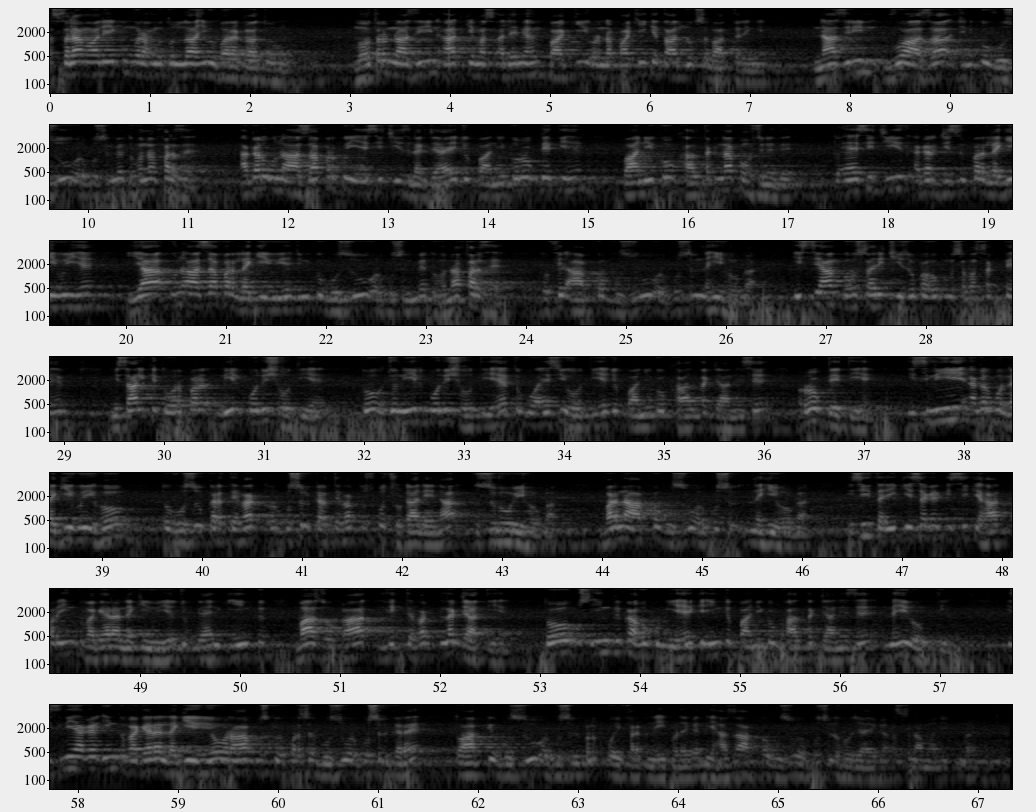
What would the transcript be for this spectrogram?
असलकम वरहमल वबरक मोहतरम नाजरीन, आज के मसले में हम पाकी और नापाकी के ताल्लुक से बात करेंगे। नाजरीन, वो अज़ा जिनको वज़ू और गसल में धोना फ़र्ज़ है। अगर उन अज़ा पर कोई ऐसी चीज़ लग जाए जो पानी को रोक देती है, पानी को खाल तक ना पहुँचने दे तो ऐसी चीज़ अगर जिसम पर लगी हुई है या उन अज़ा पर लगी हुई है जिनको वज़ू और गसल में धोना फ़र्ज़ है तो फिर आपका वज़ू और गसल नहीं होगा। इससे आप बहुत सारी चीज़ों का हुक्म समझ सकते हैं। मिसाल के तौर पर नील पॉलिश होती है तो जो नील पॉलिश होती है तो वो ऐसी होती है जो पानी को खाल तक जाने से रोक देती है। इसलिए अगर वो लगी हुई हो तो वज़ू करते वक्त और गसल करते वक्त उसको छुटा लेना ज़रूरी होगा, वरना आपको वज़ू और गसल नहीं होगा। इसी तरीके से अगर किसी के हाथ पर इंक वगैरह लगी हुई है, जो पेन की इंक वाज़ात लिखते वक्त लग जाती है तो उस इंक का हुक्म यह है कि इंक पानी को खाल तक जाने से नहीं रोकती। इसलिए अगर इंक वगैरह लगी हुई हो और आप उसके ऊपर से वज़ू और गसल करें तो आपके वज़ू और गसल पर कोई फ़र्क नहीं पड़ेगा। लिहाजा आपका वज़ू और गसल हो जाएगा। असल वरहमल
